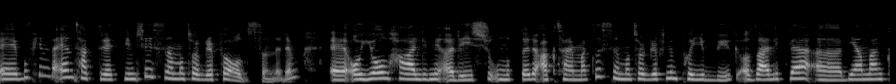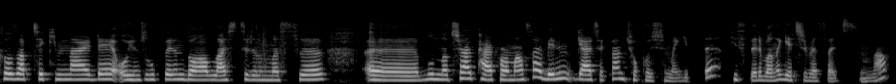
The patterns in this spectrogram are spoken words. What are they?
Ee, bu filmde en takdir ettiğim şey sinematografi oldu sanırım. Ee, o yol halini, arayışı, umutları aktarmakta sinematografinin payı büyük. Özellikle e, bir yandan close-up çekimlerde oyunculukların doğallaştırılması, e, bu natural performanslar benim gerçekten çok hoşuma gitti. Hisleri bana geçirmesi açısından.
